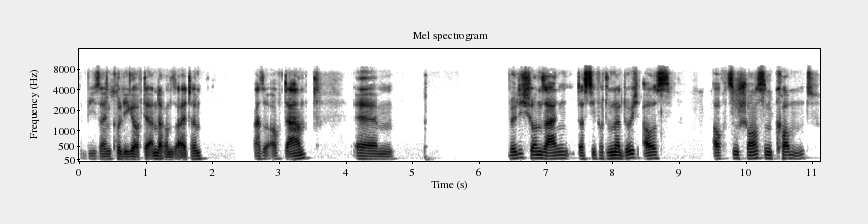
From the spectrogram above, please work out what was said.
wie sein Kollege auf der anderen Seite. Also auch da ähm, würde ich schon sagen, dass die Fortuna durchaus auch zu Chancen kommt,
